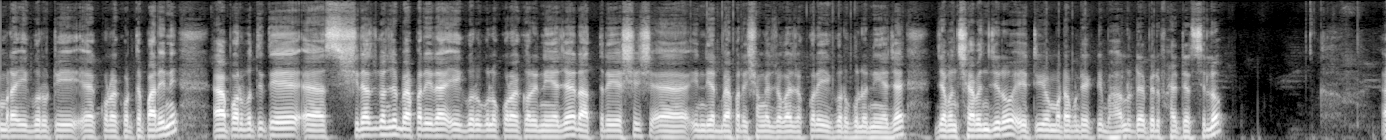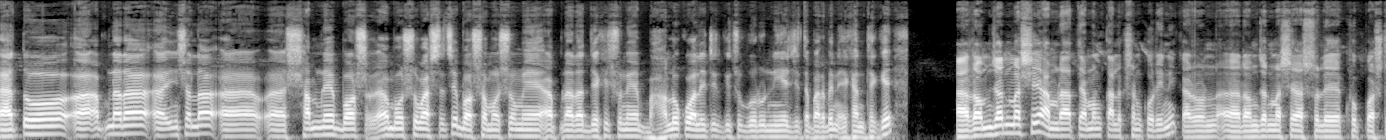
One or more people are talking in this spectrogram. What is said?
আমরা এই গরুটি ক্রয় করতে পারিনি। পরবর্তীতে সিরাজগঞ্জের ব্যাপারীরা এই গরুগুলো ক্রয় করে নিয়ে যায়, রাত্রে এসে ইন্ডিয়ান ব্যাপারীর সঙ্গে যোগাযোগ করে এই গরুগুলো নিয়ে যায়। যেমন সেভেন জিরো এটিও মোটামুটি একটি ভালো টাইপের ফাইটার ছিল। তো আপনারা ইনশাল্লাহ সামনে বর্ষা মৌসুম আসতেছে। বর্ষা মৌসুমে আপনারা দেখে শুনে ভালো কোয়ালিটির কিছু গরু নিয়ে যেতে পারবেন এখান থেকে। রমজান মাসে আমরা তেমন কালেকশন করিনি কারণ রমজান মাসে আসলে খুব কষ্ট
